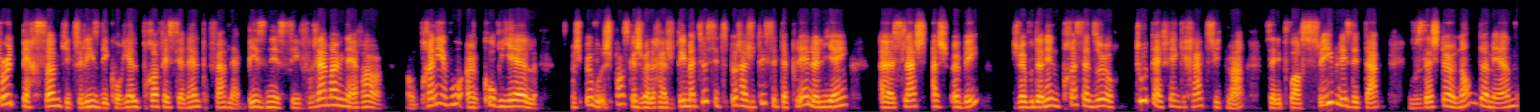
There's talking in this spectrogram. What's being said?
peu de personnes qui utilisent des courriels professionnels pour faire de la business. C'est vraiment une erreur. Donc, prenez-vous un courriel. Je, peux pense que je vais le rajouter. Mathieu, si tu peux rajouter, s'il te plaît, le lien euh, slash HEB, je vais vous donner une procédure tout à fait gratuitement. Vous allez pouvoir suivre les étapes, vous achetez un nom de domaine,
